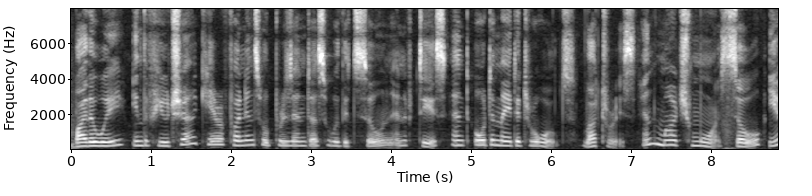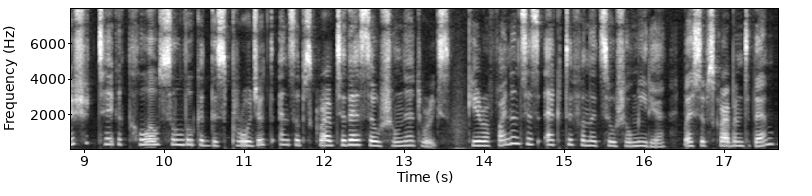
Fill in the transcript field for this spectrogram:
By the way, in the future, Kira Finance will present us with its own NFTs and automated rewards, lotteries, and much more, so you should take a closer look at this project and subscribe to their social networks. Kira Finance is active on its social media. By subscribing to them,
